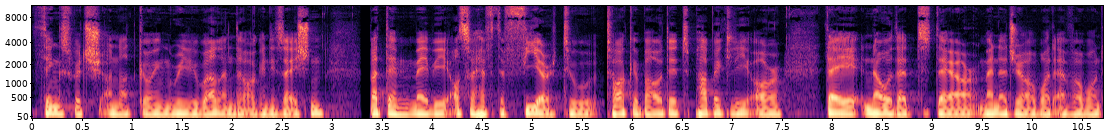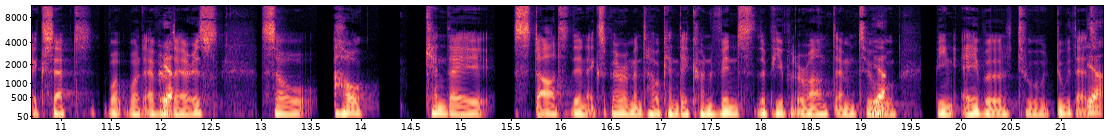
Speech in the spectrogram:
things which are not going really well in the organization, but they maybe also have the fear to talk about it publicly, or they know that their manager or whatever won't accept what, whatever yep. there is. So how can they start the experiment? How can they convince the people around them to yeah. being able to do that? Yeah.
